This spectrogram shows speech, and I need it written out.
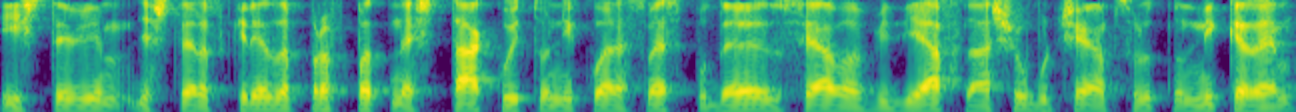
и ще ви ще разкрия за първ път неща, които никога не сме споделяли. До сега в видеа, в наше обучение абсолютно никъде.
